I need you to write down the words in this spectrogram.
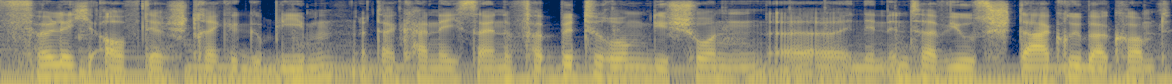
völlig auf der Strecke geblieben. Und da kann ich seine Verbitterung, die schon äh, in den Interviews stark rüberkommt,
